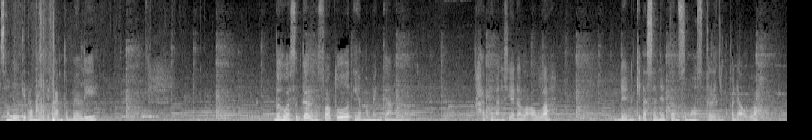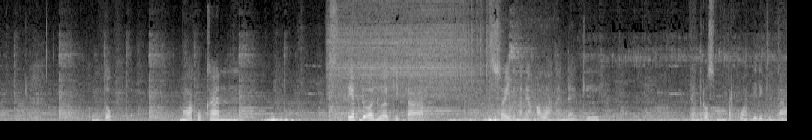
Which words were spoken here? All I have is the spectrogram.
Sambil kita memikirkan kembali bahwa segala sesuatu yang memegang hati manusia adalah Allah dan kita sandarkan semua segalanya kepada Allah. Untuk melakukan setiap doa-doa kita sesuai dengan yang Allah kehendaki dan terus memperkuat diri kita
